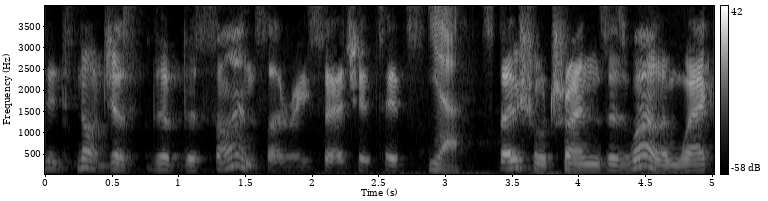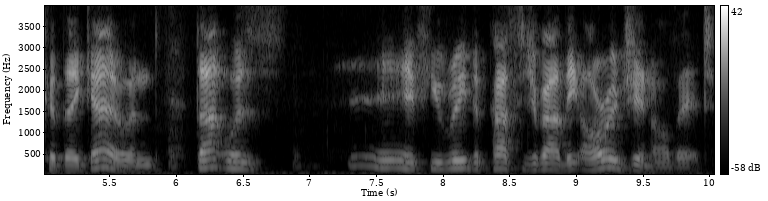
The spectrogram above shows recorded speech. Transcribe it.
It's not just the the science I research. It's it's yeah. social trends as well, and where could they go? And that was, if you read the passage about the origin of it,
